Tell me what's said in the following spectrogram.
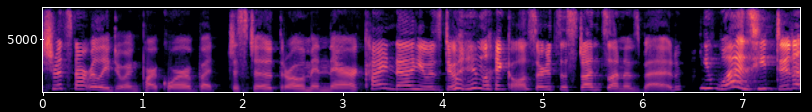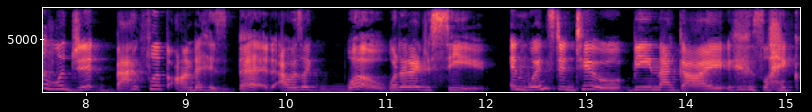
Schmidt's not really doing parkour, but just to throw him in there, kinda, he was doing like all sorts of stunts on his bed. He was. He did a legit backflip onto his bed. I was like, whoa, what did I just see? And Winston too, being that guy who's like,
